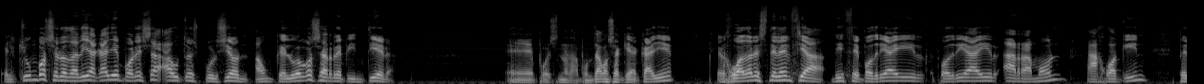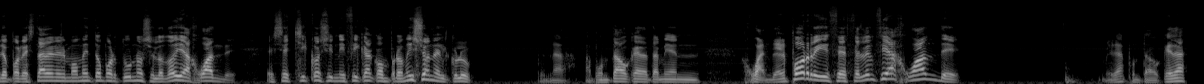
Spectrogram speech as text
El chumbo se lo daría a Calle por esa autoexpulsión, aunque luego se arrepintiera. Eh, pues nada, apuntamos aquí a Calle. El jugador excelencia dice, podría ir, podría ir a Ramón, a Joaquín, pero por estar en el momento oportuno se lo doy a Juan de. Ese chico significa compromiso en el club. Pues nada, apuntado queda también Juan de. El Porri dice, excelencia Juan de. Mira, apuntado queda.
